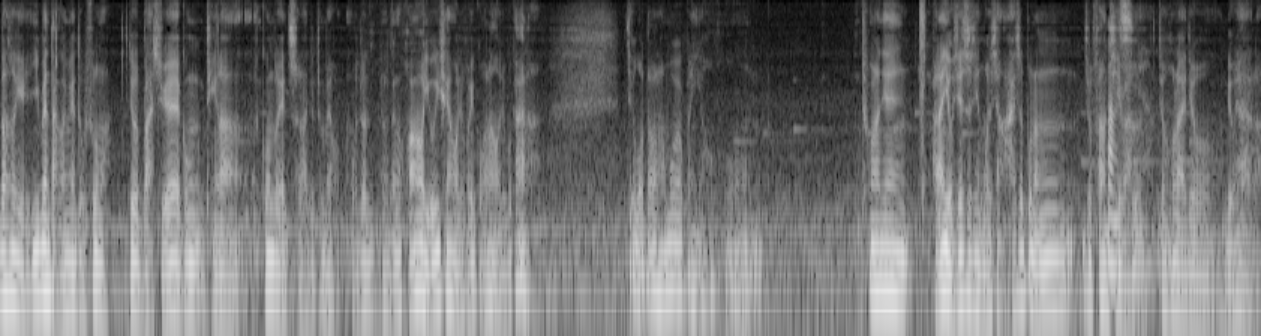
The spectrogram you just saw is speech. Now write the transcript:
当时也一边打工一边读书嘛，就把学业工停了，工作也辞了，就准备我就等个环澳游一圈我就回国了，我就不干了。结果到了墨尔本以后，突然间，反正有些事情我想还是不能就放弃吧，就后来就留下来了。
